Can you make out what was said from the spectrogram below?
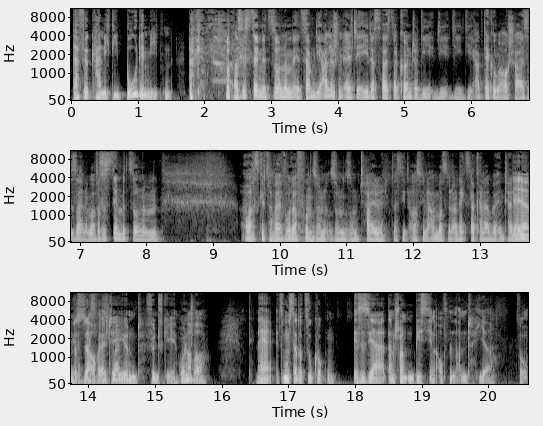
dafür kann ich die Bude mieten. Was ist denn mit so einem, jetzt haben die alle schon LTE, das heißt, da könnte die, die, die, die Abdeckung auch scheiße sein, aber was ist denn mit so einem, ach, es gibt doch bei Vodafone so, so, so ein Teil, das sieht aus wie eine Amazon Alexa, kann aber Internet. Ja, ja, das ist ja auch LTE und 5G. Und? Aber, naja, jetzt muss er dazu gucken. Es ist ja dann schon ein bisschen auf dem Land hier. So.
